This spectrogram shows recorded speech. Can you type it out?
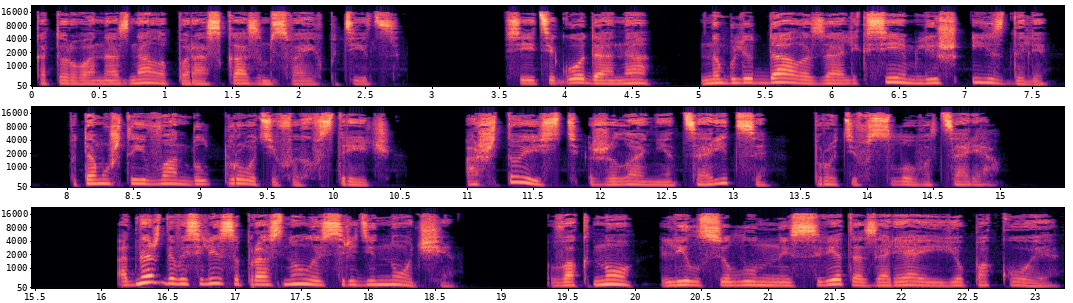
которого она знала по рассказам своих птиц. Все эти годы она наблюдала за Алексеем лишь издали, потому что Иван был против их встреч. А что есть желание царицы против слова царя? Однажды Василиса проснулась среди ночи. В окно лился лунный свет, озаряя ее покоя.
